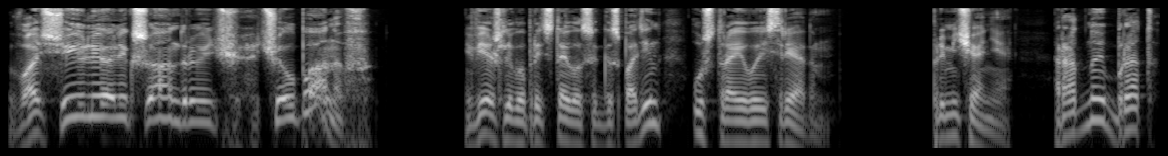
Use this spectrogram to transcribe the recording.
«Василий Александрович Челпанов», — вежливо представился господин, устраиваясь рядом. Примечание. Родной брат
